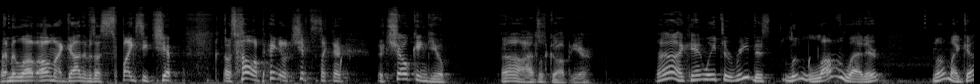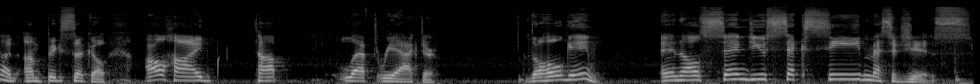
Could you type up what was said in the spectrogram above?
I'm in love. Oh my god, there was a spicy chip. Those jalapeno chips. It's like they're they're choking you. Oh, I'll just go up here. Oh, I can't wait to read this little love letter. Oh my god, I'm big sicko. I'll hide top left reactor the whole game. And I'll send you sexy messages.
